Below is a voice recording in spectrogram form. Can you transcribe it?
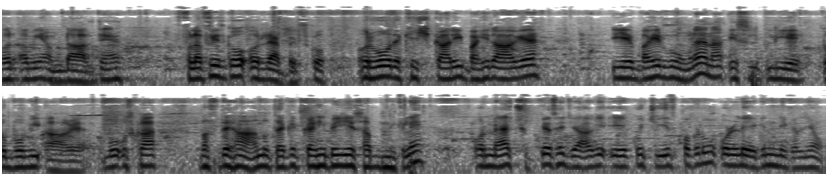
और अभी हम डालते हैं फ्लफीज को और रैबिट्स को। और वो देखिए, शिकारी बाहर आ गया ये बाहर घूम रहा है ना, इसलिए तो वो भी आ गया वो उसका बस ध्यान होता है कि कहीं पे ये सब निकलें और मैं छुपके से जाके एक कोई चीज़ पकड़ूं और लेके निकल जाऊँ।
